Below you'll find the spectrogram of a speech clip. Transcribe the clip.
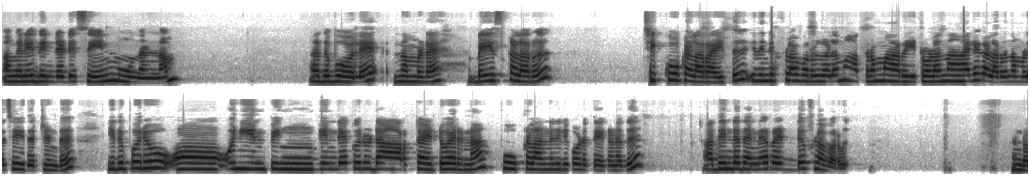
അങ്ങനെ ഇതിന്റെ ഡിസൈൻ മൂന്നെണ്ണം. അതുപോലെ നമ്മുടെ ബേസ് കളറ് ചിക്കു കളറായിട്ട് ഇതിന്റെ ഫ്ലവറുകൾ മാത്രം മാറിയിട്ടുള്ള നാല് കളർ നമ്മൾ ചെയ്തിട്ടുണ്ട്. ഇതിപ്പോ ഒരു ഒനിയൻ പിങ്കിന്റെ ഒക്കെ ഒരു ഡാർക്ക് ആയിട്ട് വരുന്ന പൂക്കളാണ് ഇതിൽ കൊടുത്തേക്കണത്. അതിന്റെ തന്നെ റെഡ് ഫ്ലവർ ഉണ്ടോ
